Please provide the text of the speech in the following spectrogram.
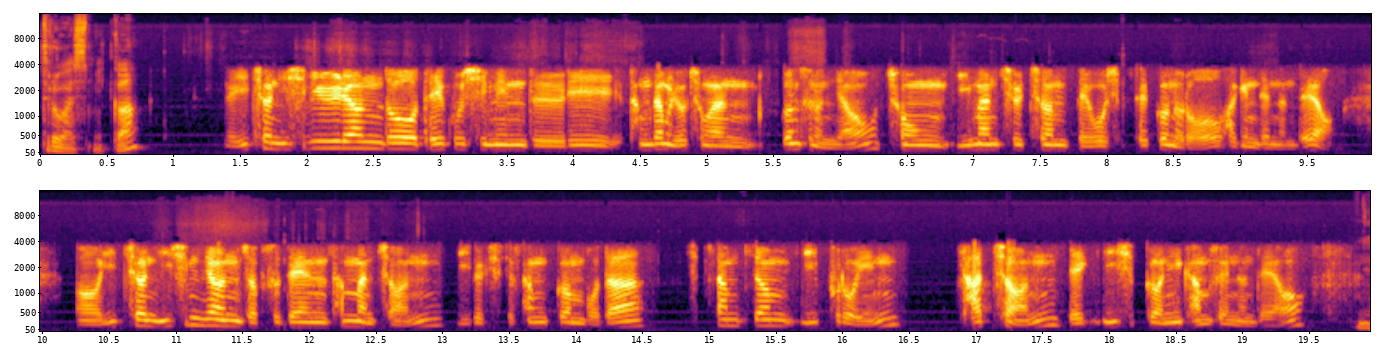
들어왔습니까? 네, 2021년도 대구 시민들이 상담을 요청한 건수는요, 총 27,153건으로 확인됐는데요. 어, 2020년 접수된 31,273건보다 13.2%인 4,120건이 감소했는데요. 네.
